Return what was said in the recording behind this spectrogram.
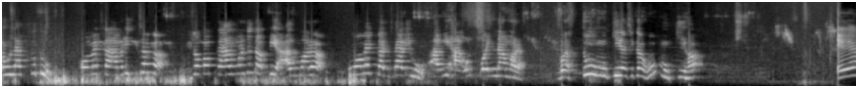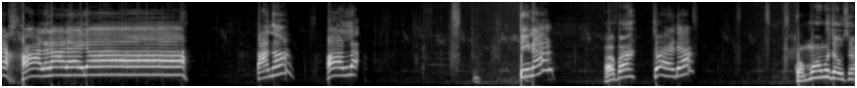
એવું લાગતું તું. અમે કાગડી જ છે કે કાલ મળતો તો અભી હાલ મળે. હું હવે કંટાળી હું. આવી હાઉસ કોઈ ના મળે. વસ્તુ મૂકી હશે કે હું મૂકી હ. એ હાલલા લાયલા. તાનો હાલલા. ટીના? હા બા. ચો હેડ્યા. કોમો હમ જવું છે.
